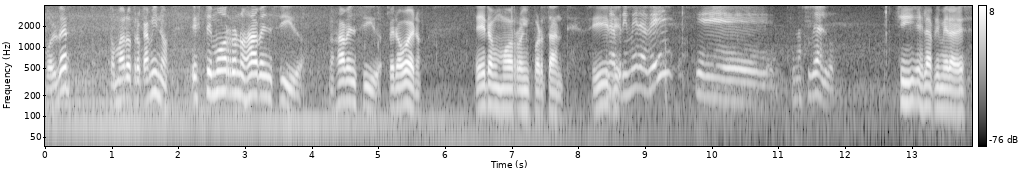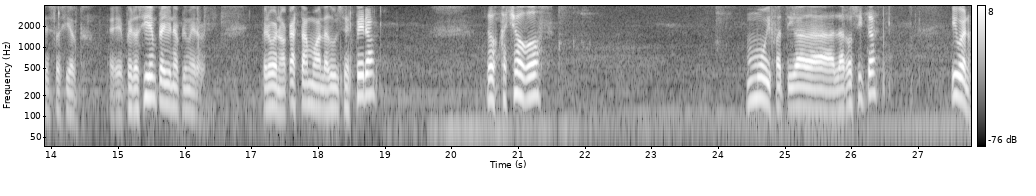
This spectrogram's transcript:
volver, tomar otro camino. Este morro nos ha vencido, nos ha vencido, pero bueno, era un morro importante. ¿sí? La primera vez que, que nos sube algo. Sí, es la primera vez, eso es cierto. Eh, pero siempre hay una primera vez. Pero bueno, acá estamos a la dulce espera. Los cachorros. Muy fatigada la Rosita. Y bueno,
